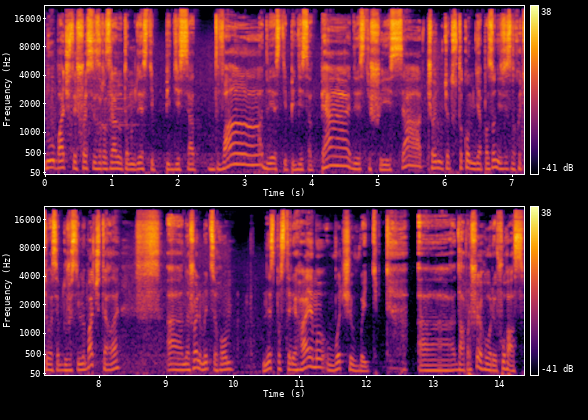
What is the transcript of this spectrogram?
ну, бачити щось із розряду там 252, 255, 260, чого-нібудь от в такому діапазоні, звісно, хотілося б дуже сильно бачити, але, а, на жаль, ми цього не спостерігаємо, вочевидь. А, да, про що я говорив? Фугас.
